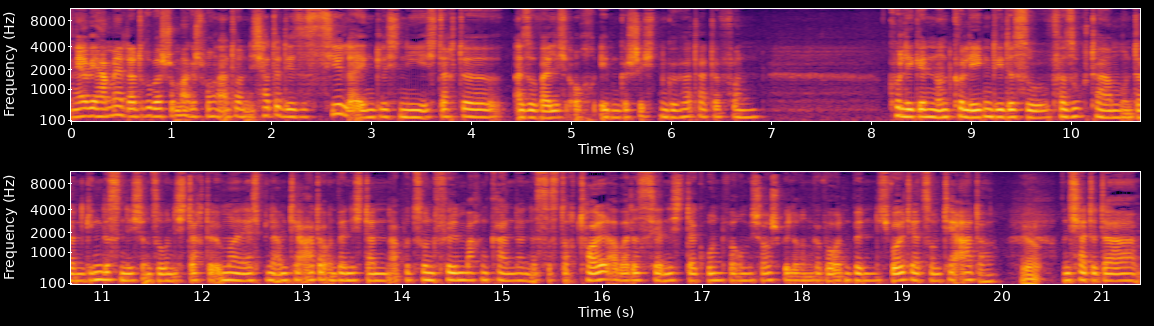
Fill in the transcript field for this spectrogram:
Ja, wir haben ja darüber schon mal gesprochen, Anton. Ich hatte dieses Ziel eigentlich nie. Ich dachte, also weil ich auch eben Geschichten gehört hatte von Kolleginnen und Kollegen, die das so versucht haben und dann ging das nicht und so. Und ich dachte immer, ja, ich bin am Theater und wenn ich dann ab und zu einen Film machen kann, dann ist das doch toll, aber das ist ja nicht der Grund, warum ich Schauspielerin geworden bin. Ich wollte ja zum Theater. Ja. Und ich hatte da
